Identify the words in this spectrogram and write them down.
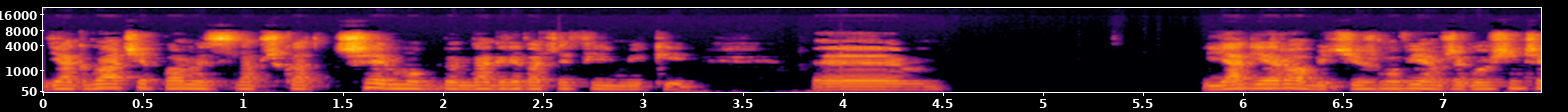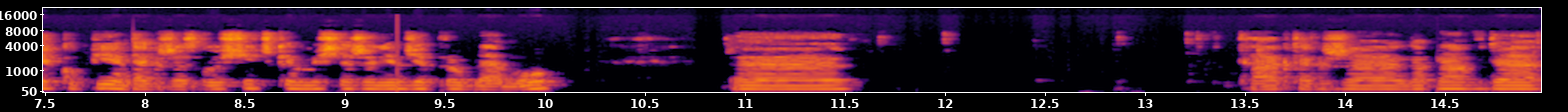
Jak macie pomysł, na przykład, czym mógłbym nagrywać te filmiki, jak je robić, już mówiłem, że głośniczek kupiłem, także z głośniczkiem myślę, że nie będzie problemu. Yy, tak, także naprawdę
